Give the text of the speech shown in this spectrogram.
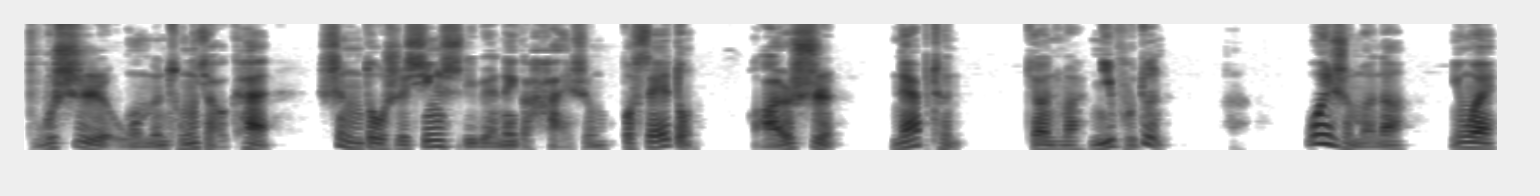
不是我们从小看《圣斗士星矢》里边那个海神波塞冬，而是 Neptune，叫什么尼普顿啊？为什么呢？因为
